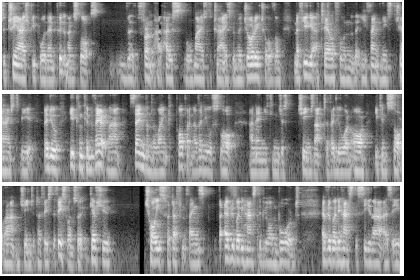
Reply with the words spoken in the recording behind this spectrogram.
to triage people and then put them in slots the front house will manage to triage the majority of them. And if you get a telephone that you think needs to triage to be video, you can convert that, send them the link, pop it in a video slot, and then you can just change that to video one, or you can sort that and change it to a face-to-face -face one. So it gives you choice for different things, but everybody has to be on board. Everybody has to see that as a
